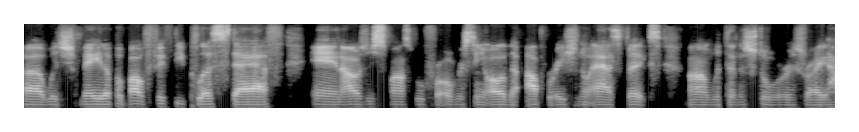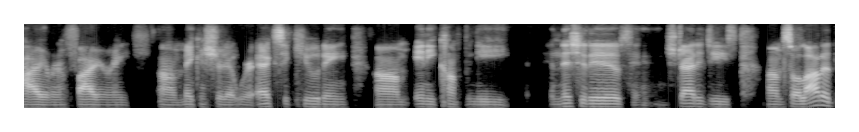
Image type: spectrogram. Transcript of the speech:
uh, which made up about 50 plus staff. And I was responsible for overseeing all the operational aspects um, within the stores, right? Hiring, firing, um, making sure that we're executing um, any company initiatives and strategies. Um, so a lot of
